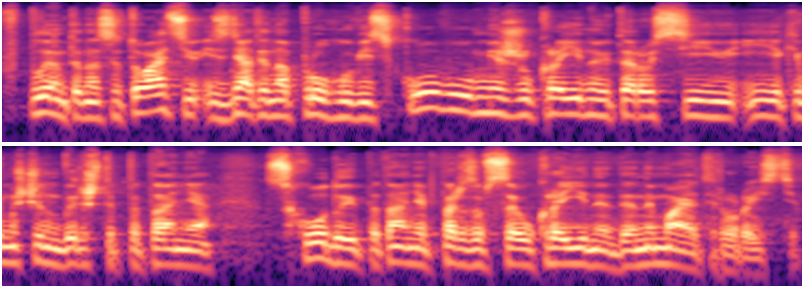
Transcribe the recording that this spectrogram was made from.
вплинути на ситуацію і зняти напругу військову між Україною та Росією, і якимось чином вирішити питання Сходу і питання, перш за все, України, де немає терористів.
